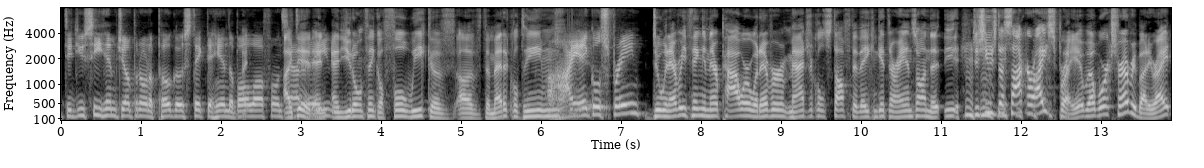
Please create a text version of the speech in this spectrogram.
Did you see him jumping on a pogo stick to hand the ball off on Saturday? I did, and, You- and you don't think a full week of of the medical team a high ankle sprain? doing everything in their power, whatever magical stuff that they can get their hands on. That just use the soccer ice spray. It, works for everybody, right?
